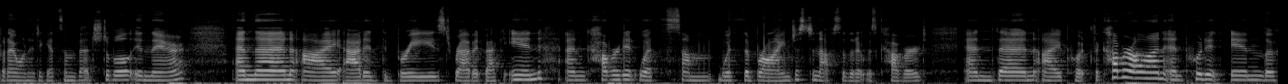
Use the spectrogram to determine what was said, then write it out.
but I wanted to get some vegetable in there. And then I added the braised rabbit back in and covered it with some with the brine, just enough so that it was covered. And then I put the cover on and put it in the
